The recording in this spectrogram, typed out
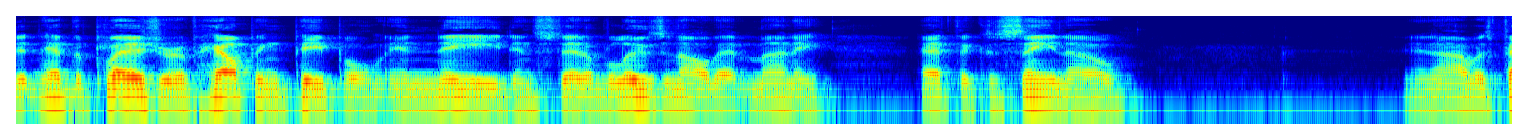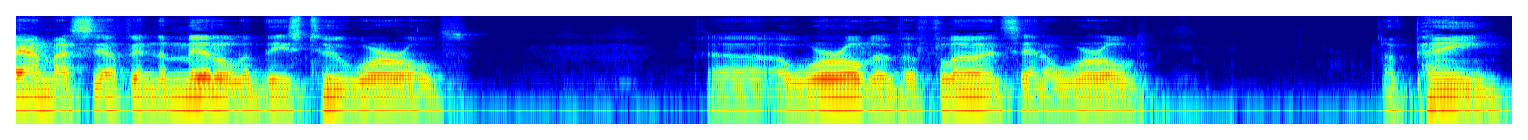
didn't have the pleasure of helping people in need instead of losing all that money at the casino. And I was found myself in the middle of these two worlds uh, a world of affluence and a world of pain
